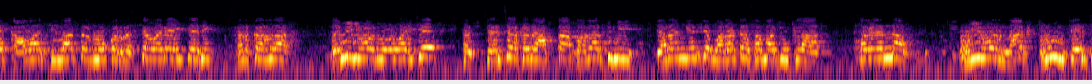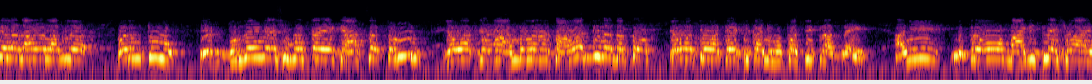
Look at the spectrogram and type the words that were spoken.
एक आवाज दिला तर लोक रस्त्यावर यायचे आणि सरकारला जमिनीवर लोडवायचे तर चर्चा करा आता बघा तुम्ही जरांगीरचे मराठा समाज उठला. सगळ्यांना भुईवर नाक ठेवून चर्चेला जावं लागलं. परंतु एक दुर्दैवी अशी गोष्ट आहे की आजचा तरुण जेव्हा जेव्हा आंदोलनाचा आवाज दिला जातो तेव्हा तेव्हा त्या ठिकाणी उपस्थित राहत नाही. आणि मित्र हो मागितल्याशिवाय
